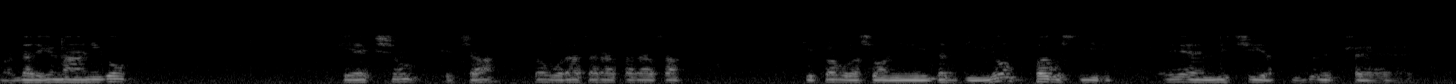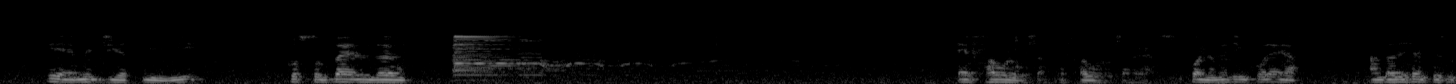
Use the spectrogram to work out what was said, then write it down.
guardate che manico che action che c'ha proprio rasa rasa rasa che proprio la suoni da dio poi questi EMC cioè EMG attivi questo bel è favolosa, è favolosa ragazzi. Poi la Made in Corea andate sempre sul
